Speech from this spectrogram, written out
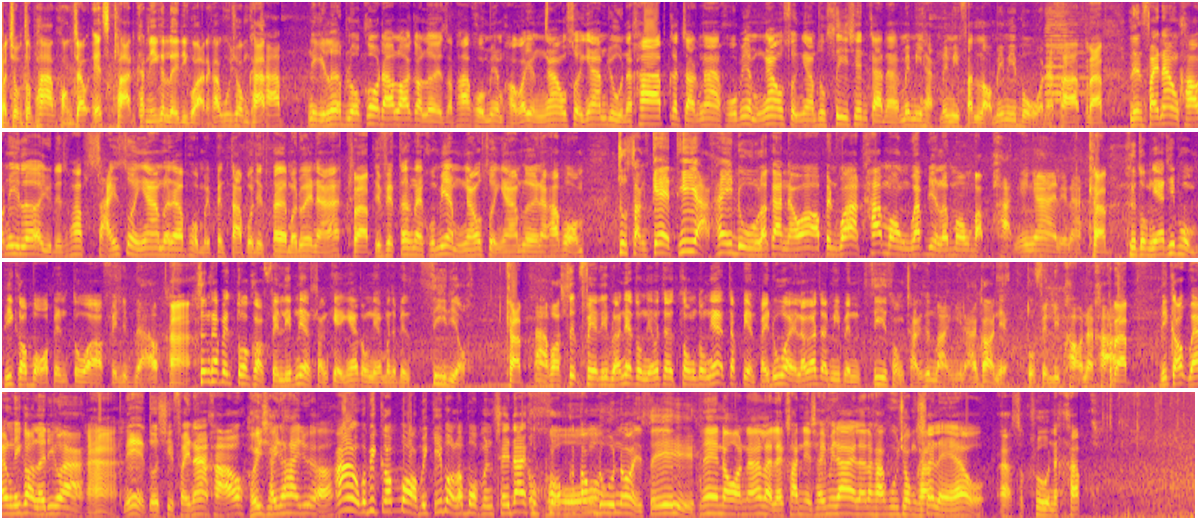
มาชมสภาพของเจ้า S Class คันนี้กันเลยดีกว่านะครับคุณผู้ชมครับ ครับนี่เริ่มโลโก้ดาวน์ลอยก่อนเลย สภาพโครเมียมเขาก็ยังเงาสวยงามอยู่นะครับกระจังหน้าโครเมียมเงาสวยงามทุกซี่เช่นกันนะไม่มีหักไม่มีฟันหล่อไม่มีโบนะครับครับเลนส์ไฟหน้าของเขานี่เลยอยู่ในสภาพใสสวยงามเลยนะครับผมเป็นตาโปรเจคเตอร์มาด้วยนะครับดีเฟกเตอร์ในโครเมียมเงาสวยงามเลยนะครับผมจุดสังเกตที่อยากให้ดูแล้วกันนะว่าเอาเป็นว่าถ้ามองแว็บเดียวแล้วมองแบบผ่านง่าย ๆเลยนะครับคือตรงเนี้ยที่ผมพี่ก็บอกว่าเป็นตัวเฟรนลิฟแล้วอ่าซึ่งถ้าเป็นตัวก่อนเฟรนลิฟเนี่ยสังเกตง่ายตรงเนี้ยมันจะเป็นซี่เดียว ครับอ่าพอเฟรนลิฟแล้วเนี่ยตรงเนี้ยมันจะทรงตรงเนี้ยจะเปลี่ยนไปด้วย แล้วก็จะมีเป็นซี่สองชั้นขึ้นมาอย่างนี้นะก็เนี่ยตัวเฟรนลิฟเขานะครับครับพี่ก๊อฟแวงนี้ก่อนเลยดีกว่าอ่านี่ตัวฉีดไฟหน้าเขาเฮ้ยใช้ได้ด้วยเหรออ้าวก็พี่ก๊อฟบอกเมื่อกี้บอกระบบมันใช้ได้ครบโอ้โหๆก็ต้องดูหน่อยสิแน่นอนนะหลายๆคันเนี่ยใช้ไม่ได้แล้วนะครับคุณผู้ชมครับใช่แล้วอะสักครู่นะครับ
